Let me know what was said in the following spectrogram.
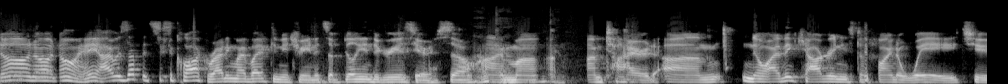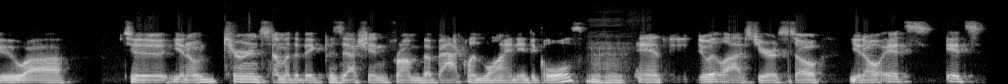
No, no, no. Hey, I was up at six o'clock riding my bike, Dimitri, and it's a billion degrees here, so okay. I'm uh, okay. I'm tired. Um, no, I think Calgary needs to find a way to uh, to you know turn some of the big possession from the Backlund line into goals, mm-hmm. and they didn't do it last year. So you know it's it's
